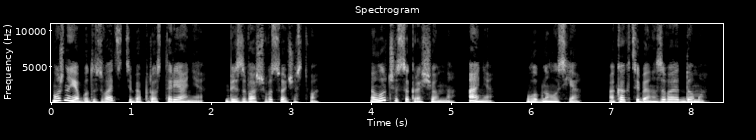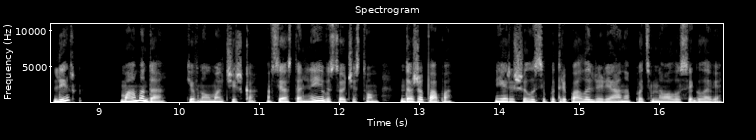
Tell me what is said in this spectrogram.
Можно я буду звать тебя просто Риания? Без ваше высочества?» «Лучше сокращенно. Аня», — улыбнулась я. «А как тебя называют дома? Лир?» «Мама, да», — кивнул мальчишка. «А все остальные — высочеством. Даже папа». Я решилась и потрепала Лириана по темноволосой голове.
